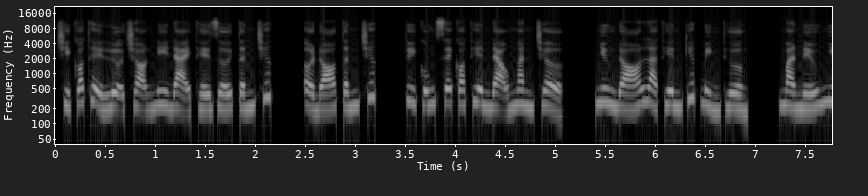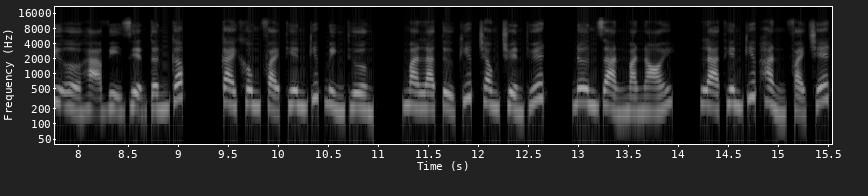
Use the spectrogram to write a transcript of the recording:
chỉ có thể lựa chọn đi đại thế giới tấn chức, ở đó tấn chức, tuy cũng sẽ có thiên đạo ngăn trở, nhưng đó là thiên kiếp bình thường, mà nếu như ở hạ vị diện tấn cấp, cai không phải thiên kiếp bình thường, mà là tử kiếp trong truyền thuyết, đơn giản mà nói, là thiên kiếp hẳn phải chết.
